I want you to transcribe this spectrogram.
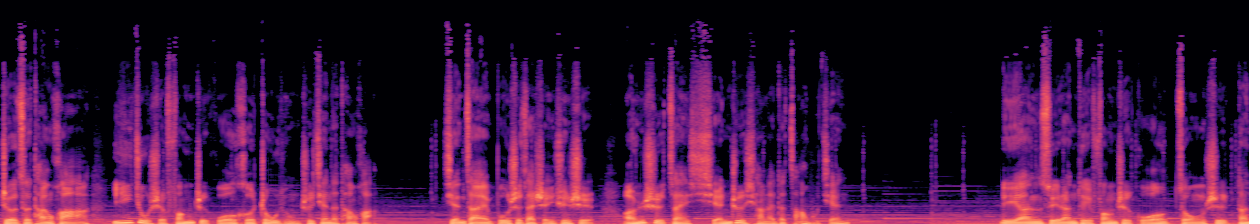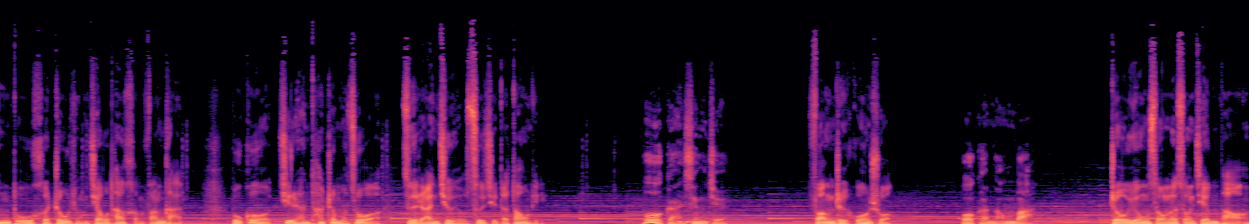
这次谈话依旧是方志国和周勇之间的谈话，现在不是在审讯室，而是在闲置下来的杂物间。李安虽然对方志国总是单独和周勇交谈很反感，不过既然他这么做，自然就有自己的道理。不感兴趣，方志国说：“不可能吧？”周勇耸了耸肩膀，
